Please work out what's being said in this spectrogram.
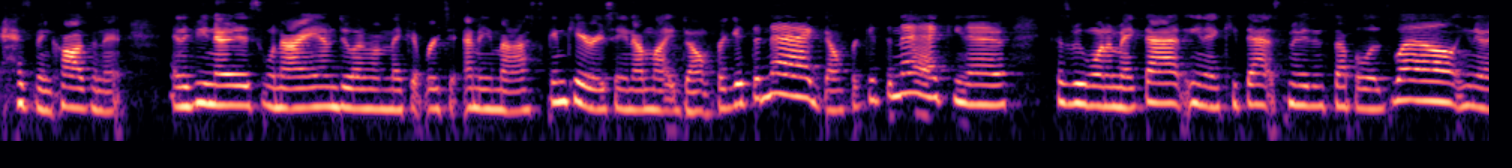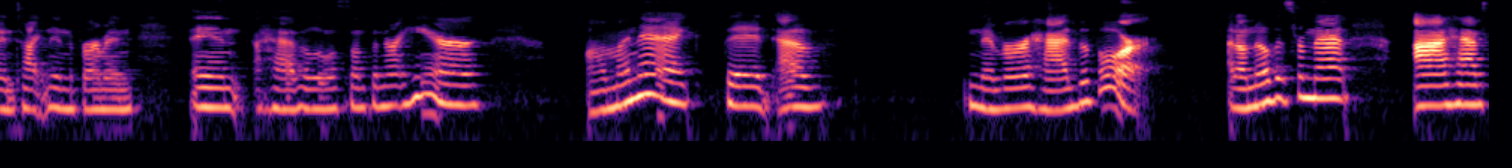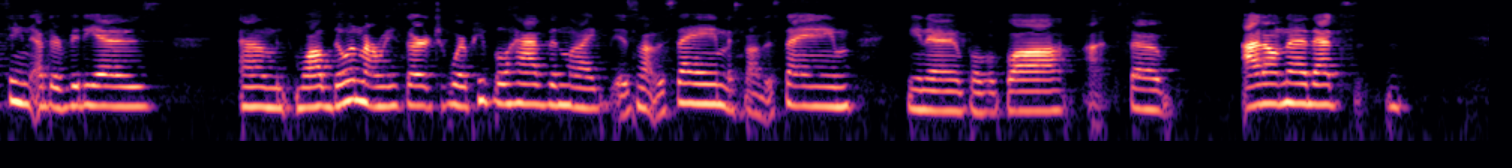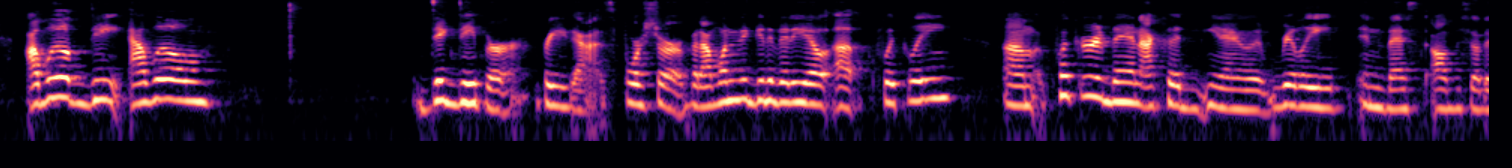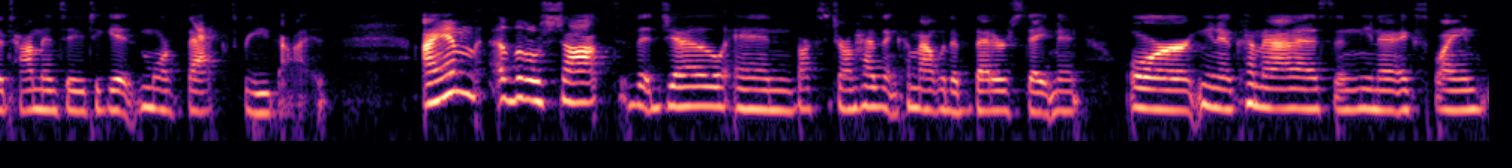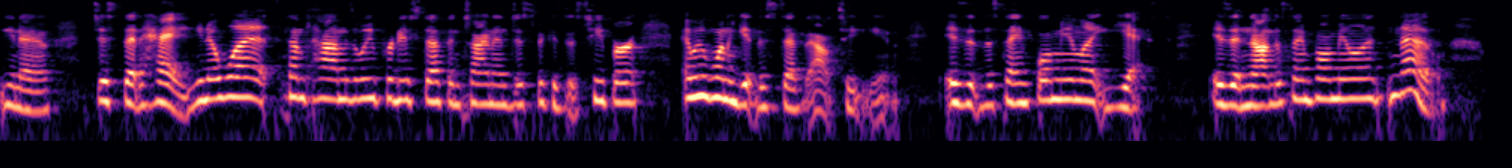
has been causing it. And if you notice, when I am doing my makeup routine, I mean, my skincare routine, I'm like, don't forget the neck, don't forget the neck, you know, because we want to make that, you know, keep that smooth and supple as well, you know, and tighten and firming. And I have a little something right here on my neck that I've never had before. I don't know if it's from that. I have seen other videos um, while doing my research where people have been like, it's not the same, it's not the same, you know, blah, blah, blah. So I don't know. That's, I will, de I will dig deeper for you guys for sure. But I wanted to get a video up quickly, um, quicker than I could, you know, really invest all this other time into to get more facts for you guys. I am a little shocked that Joe and BoxyCharm hasn't come out with a better statement or, you know, come at us and, you know, explain, you know, just that, hey, you know what? Sometimes we produce stuff in China just because it's cheaper and we want to get this stuff out to you. Is it the same formula? Yes. Is it not the same formula? No.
